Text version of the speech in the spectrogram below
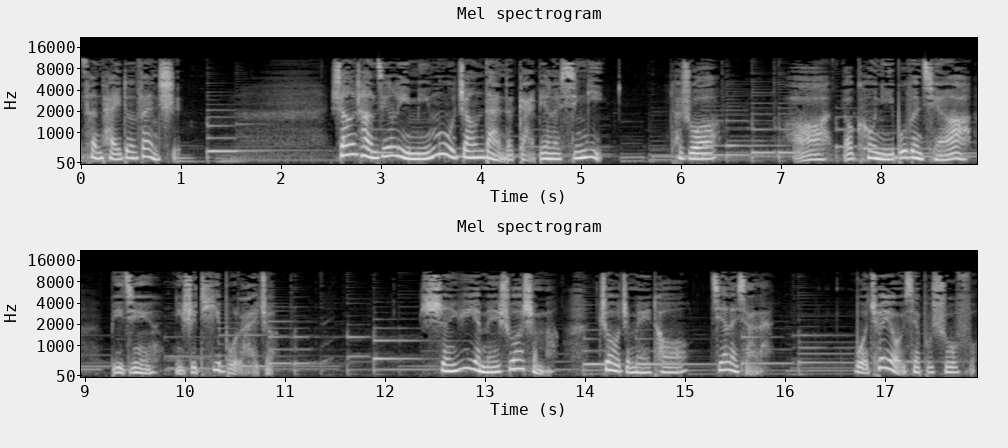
蹭他一顿饭吃。商场经理明目张胆的改变了心意，他说：“啊，要扣你一部分钱啊，毕竟你是替补来着。”沈玉也没说什么，皱着眉头接了下来，我却有些不舒服。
